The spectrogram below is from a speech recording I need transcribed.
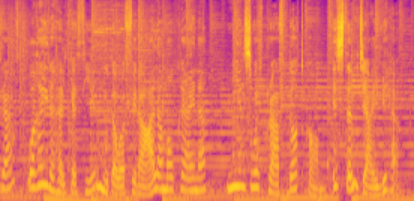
كرافت وغيرها الكثير متوفرة على موقعنا mealswithcraft.com استمتعي بها.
